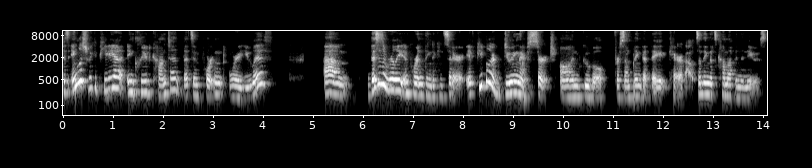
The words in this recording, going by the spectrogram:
does English Wikipedia include content that's important where you live? Um, this is a really important thing to consider. If people are doing their search on Google for something that they care about, something that's come up in the news,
